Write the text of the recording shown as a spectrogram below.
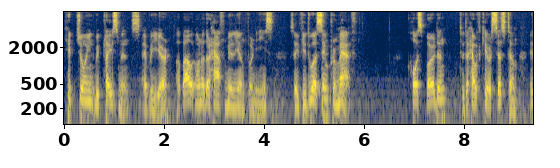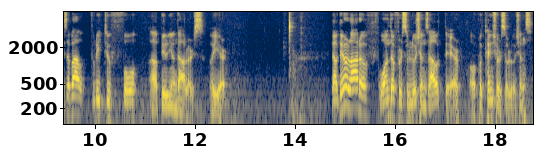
hip joint replacements every year, about another half million for knees. So if you do a simple math, cost burden to the healthcare system is about three to four uh, billion dollars a year. Now, there are a lot of wonderful solutions out there, or potential solutions.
